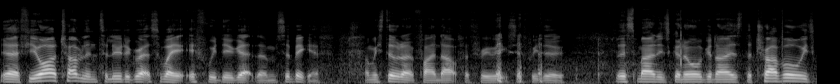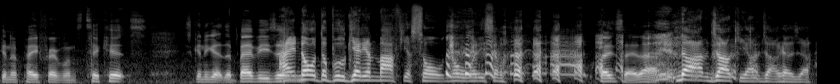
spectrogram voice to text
Yeah, if you are travelling to Ludogorets away, if we do get them, it's a big if. And we still don't find out for three weeks if we do. This man is going to organise the travel, he's going to pay for everyone's tickets, he's going to get the bevies in. I know the Bulgarian mafia, so no worries about Don't say that. No, I'm joking. I'm joking. I'm, joking.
